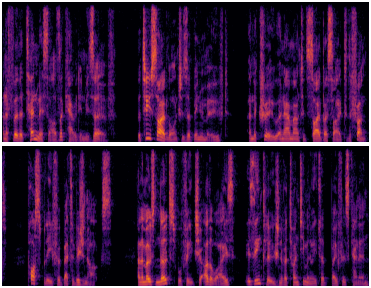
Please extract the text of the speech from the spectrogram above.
and a further 10 missiles are carried in reserve. The two side launchers have been removed, and the crew are now mounted side by side to the front, possibly for better vision arcs. And the most noticeable feature otherwise is the inclusion of a 20mm Bofors cannon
